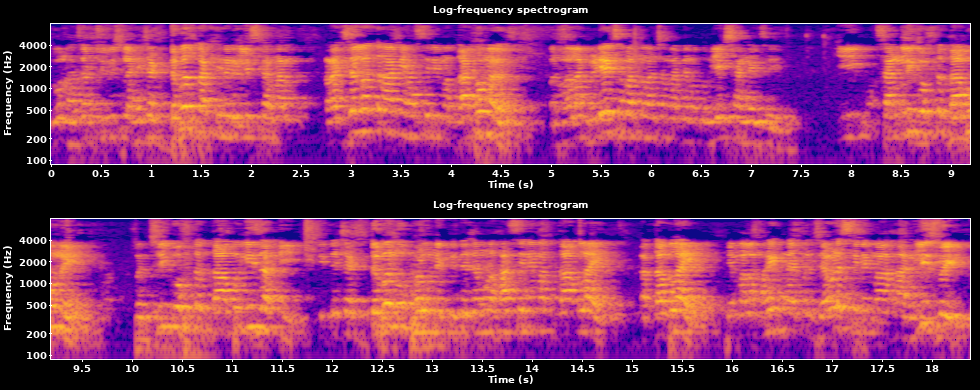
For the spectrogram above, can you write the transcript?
दोन हजार चोवीस ला ह्याच्या डबल तारखेने रिलीज करणार. राज्याला तर आम्ही हा सिनेमा दाखवणारच. पण मला मीडियाच्या बातम्यांच्या माध्यमातून एक सांगायचंय की चांगली गोष्ट दाबू नये पण जी गोष्ट दाबली जाती ती त्याच्या डबल उफळून येते. त्याच्यामुळे हा सिनेमा दाबलाय का दाबलाय हे मला माहीत नाही. पण ज्यावेळेस सिनेमा हा रिलीज होईल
